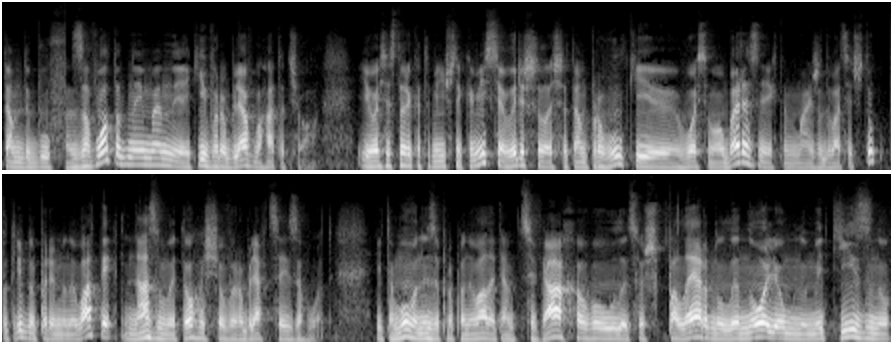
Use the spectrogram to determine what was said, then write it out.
там де був завод одноіменний, який виробляв багато чого. І ось історико-топонічна комісія вирішила, що там провулки 8 березня, їх там майже 20 штук, потрібно перейменувати назвами того, що виробляв цей завод. І тому вони запропонували там Цвяхову вулицю, Шпалерну, Леноліумну, Метізну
